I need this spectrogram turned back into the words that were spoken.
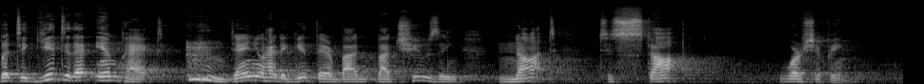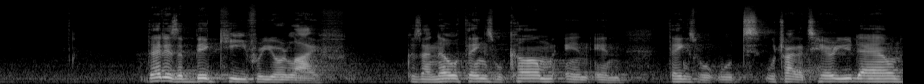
But to get to that impact, Daniel had to get there by, by choosing not to stop worshiping. That is a big key for your life because I know things will come and, and things will, will, will try to tear you down.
